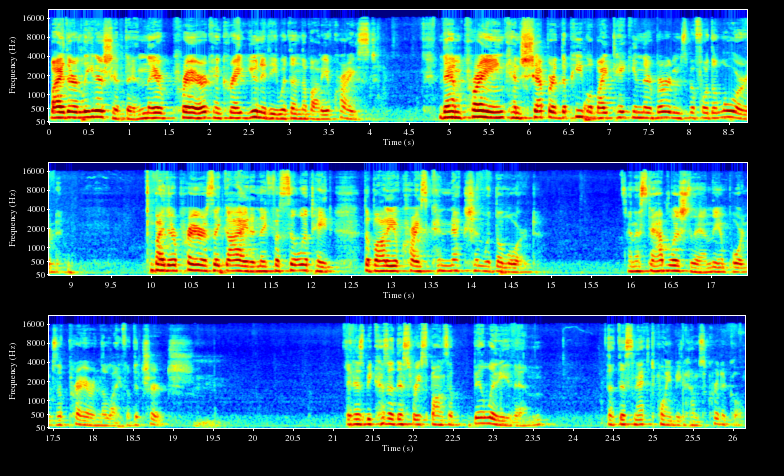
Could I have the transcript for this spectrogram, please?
By their leadership, then, their prayer can create unity within the body of Christ. Them praying can shepherd the people by taking their burdens before the Lord. By their prayers, they guide and they facilitate the body of Christ's connection with the Lord and establish then the importance of prayer in the life of the church. It is because of this responsibility, then, that this next point becomes critical.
